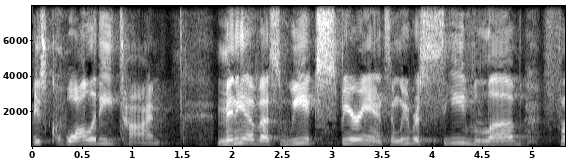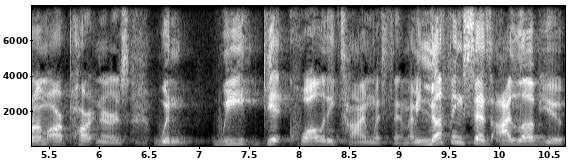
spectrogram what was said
is quality time. Many of us, we experience and we receive love from our partners when we get quality time with them. I mean, nothing says, I love you,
